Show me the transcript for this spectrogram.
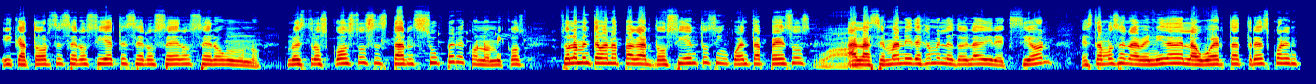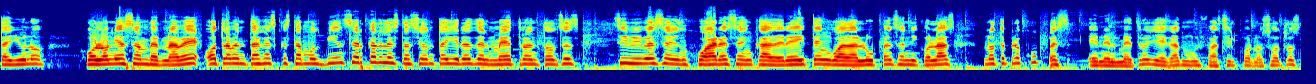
y 1407-0001. Nuestros costos están súper económicos. Solamente van a pagar 250 pesos a la semana y déjame les doy la dirección. Estamos en Avenida de la Huerta 341 Colonia San Bernabé. Otra ventaja es que estamos bien cerca de la estación Talleres del Metro, entonces si vives en Juárez, en Cadereyta, en Guadalupe, en San Nicolás, no te preocupes, en el metro llegas muy fácil con nosotros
